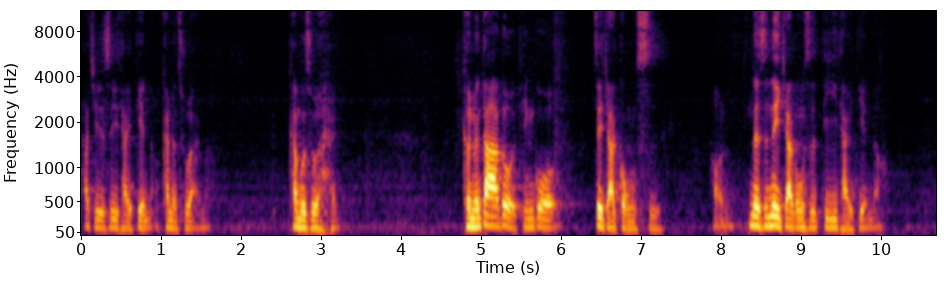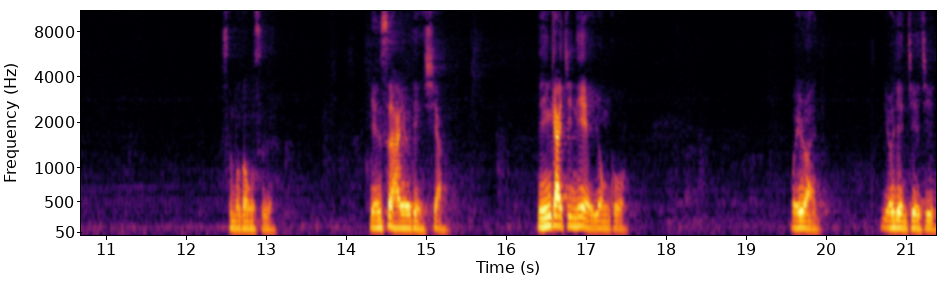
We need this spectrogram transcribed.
它其实是一台电脑，看得出来吗？看不出来。可能大家都有听过这家公司。好，那是那家公司第一台电脑。什么公司？颜色还有点像。你应该今天也用过。微软，有点接近。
